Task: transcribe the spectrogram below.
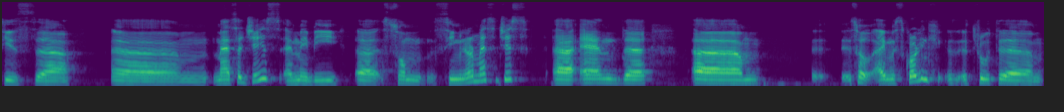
these um, messages and maybe some similar messages, and um, so I'm scrolling through the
